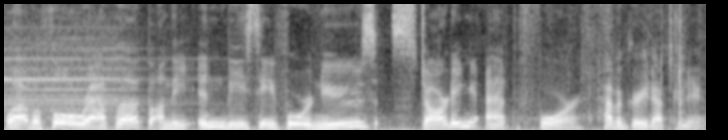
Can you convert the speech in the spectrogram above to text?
We'll have a full wrap up on the NBC4 News starting at 4. Have a great afternoon.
